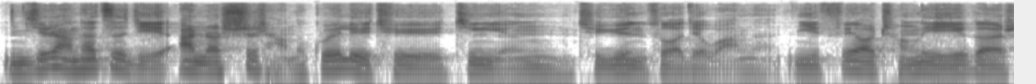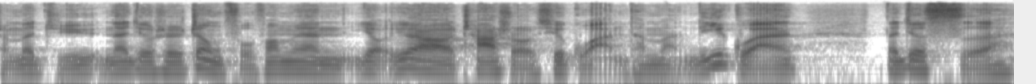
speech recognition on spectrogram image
你就让他自己按照市场的规律去经营、去运作就完了。你非要成立一个什么局，那就是政府方面又又要插手去管他嘛，你一管那就死啊。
